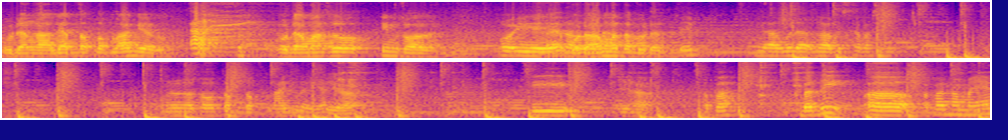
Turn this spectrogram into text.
Udah nggak lihat top top lagi aku. udah masuk tim soalnya. Oh iya ya. Eh, bodo amat aku udah. tim, Nggak udah nggak bisa masuk. Udah nggak tahu top top lagi lah ya. Iya. Di ya apa? Berarti eh, apa namanya?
